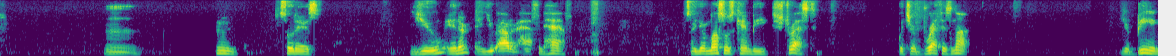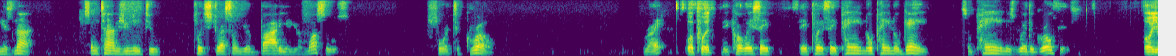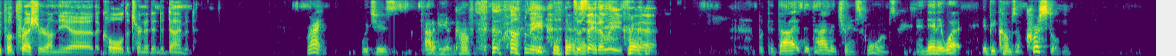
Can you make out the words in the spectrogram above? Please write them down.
Mm. Mm. So there's you inner and you outer, half and half. So your muscles can be stressed, but your breath is not your being is not. Sometimes you need to put stress on your body and your muscles for it to grow. Right? Or put they call they say they play say pain, no pain, no gain. So pain is where the growth is. Or you put pressure on the uh the coal to turn it into diamond. Right. Which is gotta be uncomfortable. I mean, to say the least. Yeah but the di- the diamond transforms, and then it what? It becomes a crystal. Mm-hmm.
